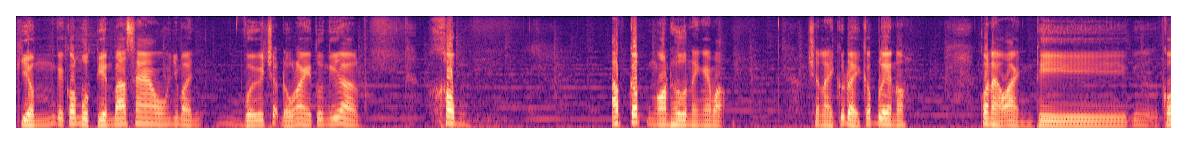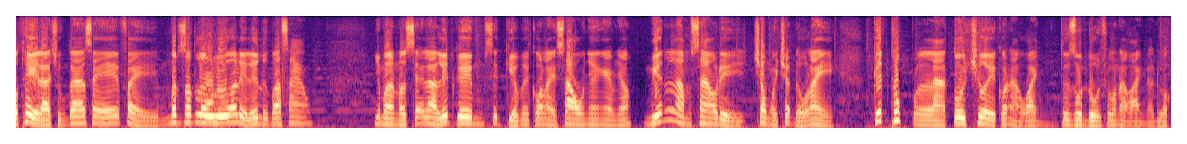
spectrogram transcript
kiếm cái con một tiền 3 sao, nhưng mà với cái trận đấu này tôi nghĩ là không áp cấp ngon hơn anh em ạ. Trận này cứ đẩy cấp lên thôi. Con ảo ảnh thì có thể là chúng ta sẽ phải mất rất lâu nữa để lên được 3 sao. Nhưng mà nó sẽ là late game, Sẽ kiếm cái con này sau nha anh em nhá Miễn làm sao để trong cái trận đấu này Kết thúc là tôi chơi con ảo ảnh, Tôi dồn đồ cho con ảo ảnh là được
